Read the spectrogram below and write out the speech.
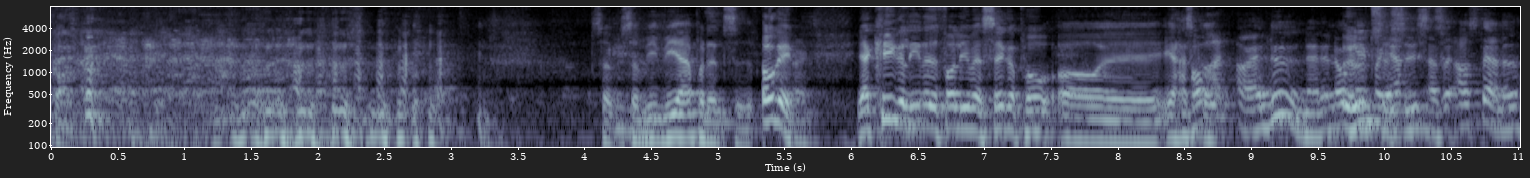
Godt. så så vi, vi er på den side. Okay, jeg kigger lige ned for lige at være sikker på, og øh, jeg har Og, skrevet og er lyden, er den okay for jer? sidst. Altså også dernede?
